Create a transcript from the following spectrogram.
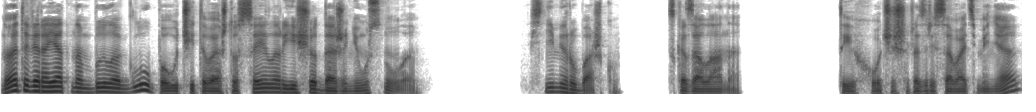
но это, вероятно, было глупо, учитывая, что Сейлор еще даже не уснула. «Сними рубашку», — сказала она. «Ты хочешь разрисовать меня?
